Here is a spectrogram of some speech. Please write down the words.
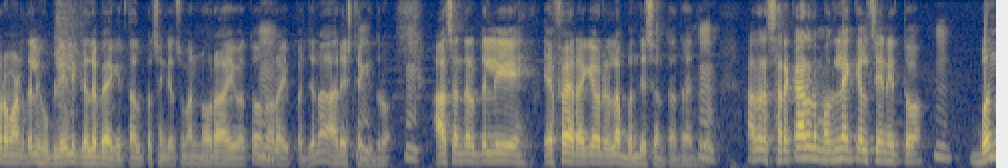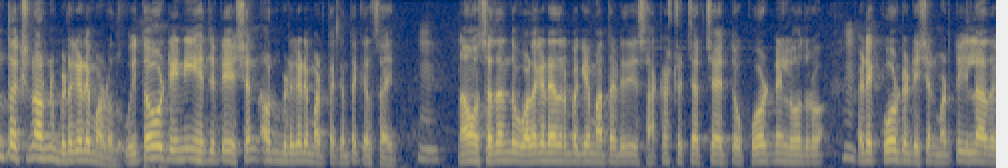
ಪ್ರಮಾಣದಲ್ಲಿ ಹುಬ್ಳಿಯಲ್ಲಿ ಗಲಭೆ ಆಗಿತ್ತು. ಅಲ್ಪಸಂಖ್ಯಾತ ಸುಮಾರು ನೂರ ಐವತ್ತು ನೂರ ಇಪ್ಪತ್ತು ಜನ ಅರೆಸ್ಟ್ ಆಗಿದ್ದರು ಆ ಸಂದರ್ಭದಲ್ಲಿ ಎಫ್ ಐ ಆರ್ ಆಗಿ ಅವರೆಲ್ಲ ಬಂಧಿಸುವಂಥದ್ದಾಯಿತು. ಆದರೆ ಸರ್ಕಾರದ ಮೊದಲನೇ ಕೆಲಸ ಏನಿತ್ತು? ಬಂದ ತಕ್ಷಣ ಅವ್ರನ್ನ ಬಿಡುಗಡೆ ಮಾಡೋದು. ವಿತೌಟ್ ಎನಿ ಹೆಜಿಟೇಷನ್ ಅವ್ರನ್ನ ಬಿಡುಗಡೆ ಮಾಡ್ತಕ್ಕಂಥ ಕೆಲಸ ಆಯಿತು. ನಾವು ಸದನದ ಒಳಗಡೆ ಅದ್ರ ಬಗ್ಗೆ ಮಾತಾಡಿದ್ವಿ ಸಾಕಷ್ಟು ಚರ್ಚೆ ಆಯಿತು ಕೋರ್ಟ್ನಲ್ಲಿ ಹೋದರು. ಕಡೆ ಕೋರ್ಟ್ ಡಿಸಿಷನ್ ಮಾಡ್ತು. ಇಲ್ಲ ಅದು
